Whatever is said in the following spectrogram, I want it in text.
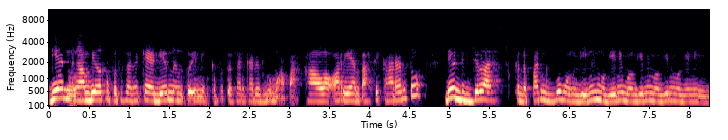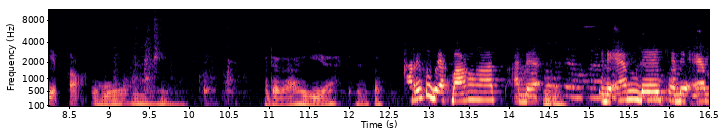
dia ngambil keputusannya kayak dia nentuin nih keputusan karir gue mau apa. Kalau orientasi karir tuh dia udah jelas ke depan gue mau gini, mau gini, mau gini, mau gini, mau gini gitu. Oh. Ada lagi ya ternyata. Karir tuh banyak banget. Ada CDMD, CDM,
